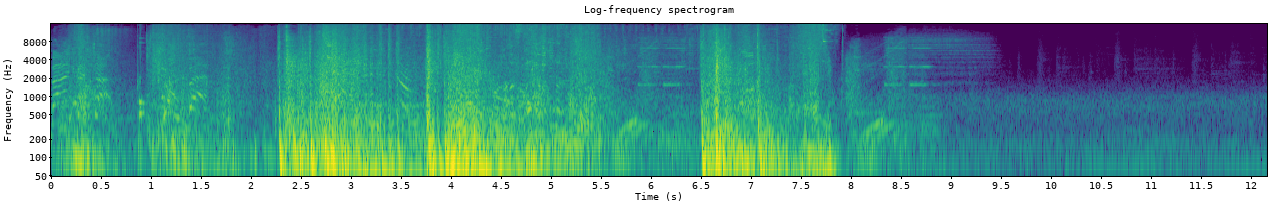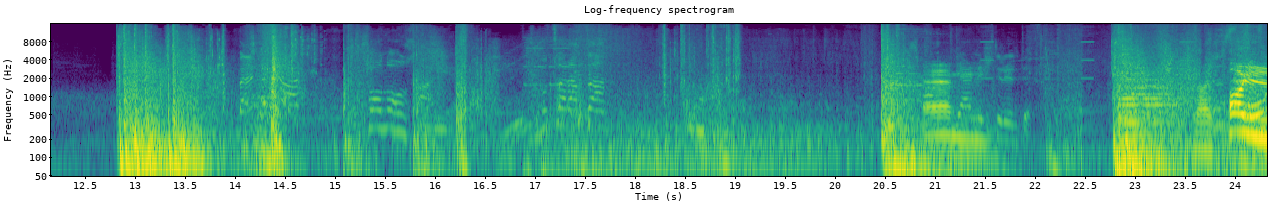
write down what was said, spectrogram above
Ben kaçar. Ben. Ben kaçar. Son 10 saniye. Bu taraftan Hem. yerleştirildi. Nice. Hay.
